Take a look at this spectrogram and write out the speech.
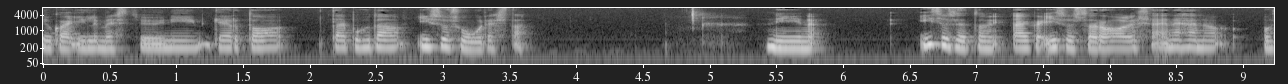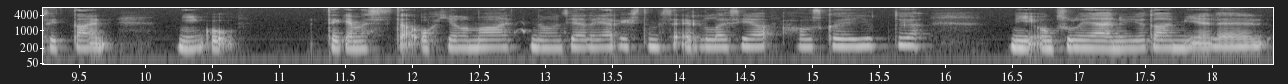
joka ilmestyy, niin kertoo, tai puhutaan isosuudesta. Niin isoset on aika isossa roolissa ja nehän on osittain niin kuin, tekemässä sitä ohjelmaa, että ne on siellä järjestämässä erilaisia hauskoja juttuja. Niin onko sulle jäänyt jotain mieleen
